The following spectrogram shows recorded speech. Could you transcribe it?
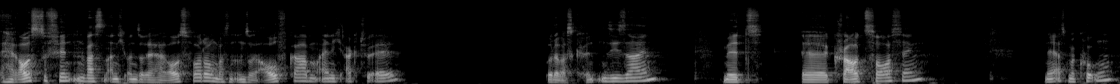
herauszufinden, was sind eigentlich unsere Herausforderungen, was sind unsere Aufgaben eigentlich aktuell oder was könnten sie sein mit äh, Crowdsourcing. Ne, erstmal gucken,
